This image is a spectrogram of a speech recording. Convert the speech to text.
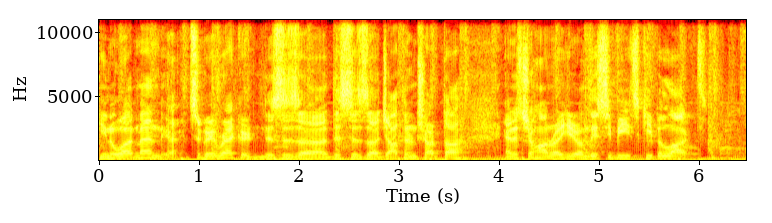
you know what, man? It's a great record. This is uh, this is uh, Ja Tenu Chad Ta, NS Chauhan right here on Desi Beats. Keep it locked.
